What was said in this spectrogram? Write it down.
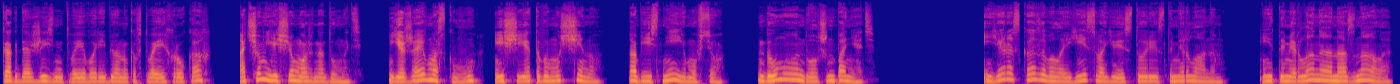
Когда жизнь твоего ребенка в твоих руках, о чем еще можно думать? Езжай в Москву, ищи этого мужчину, объясни ему все. Думаю, он должен понять. И я рассказывала ей свою историю с Тамерланом, и Тамерлана она знала,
